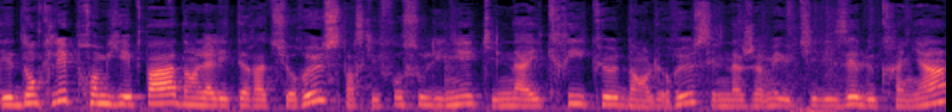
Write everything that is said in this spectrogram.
Et donc les premiers pas dans la littérature russe, parce qu'il faut souligner qu'il n'a écrit que dans le russe, il n'a jamais utilisé l'ukrainien,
